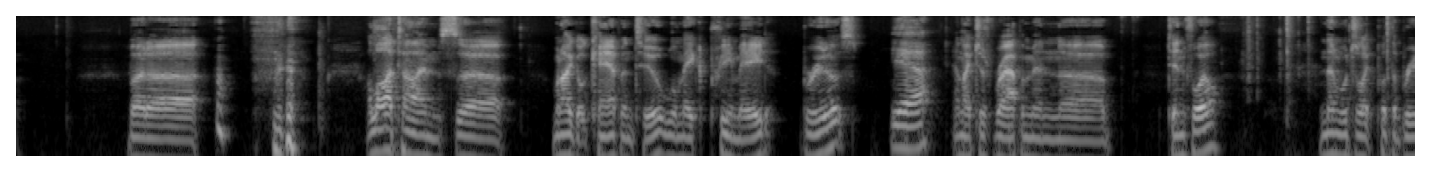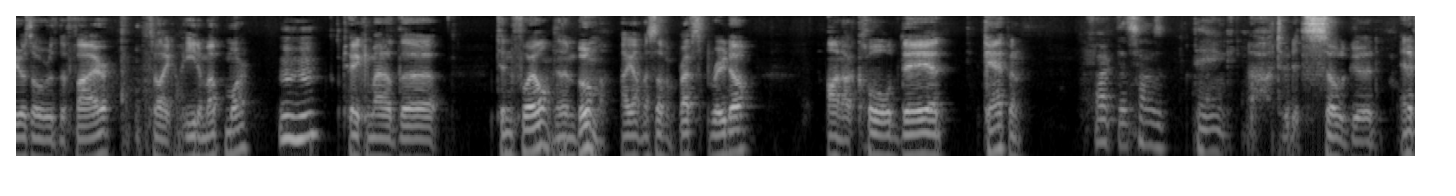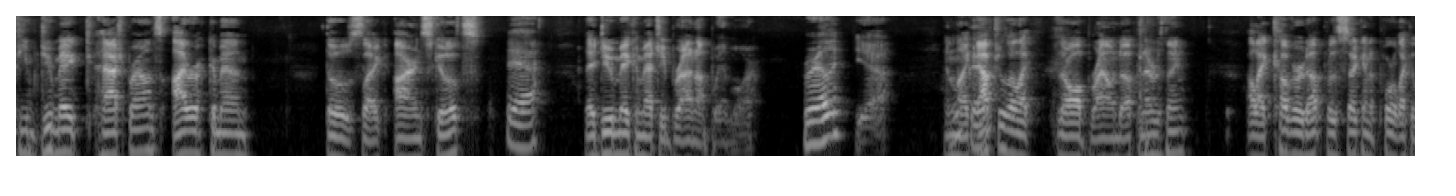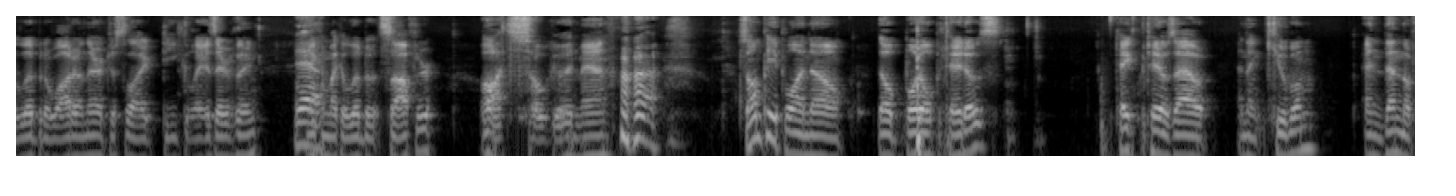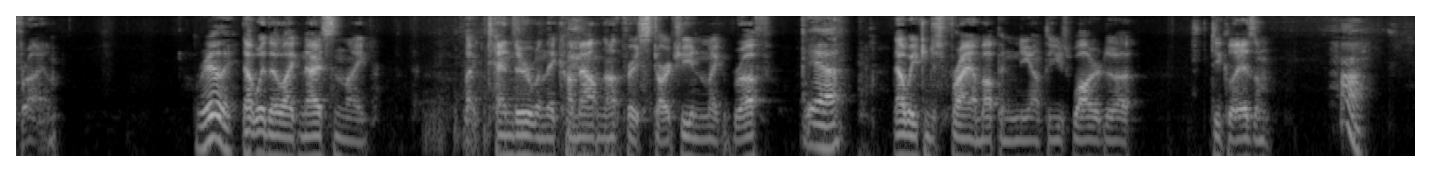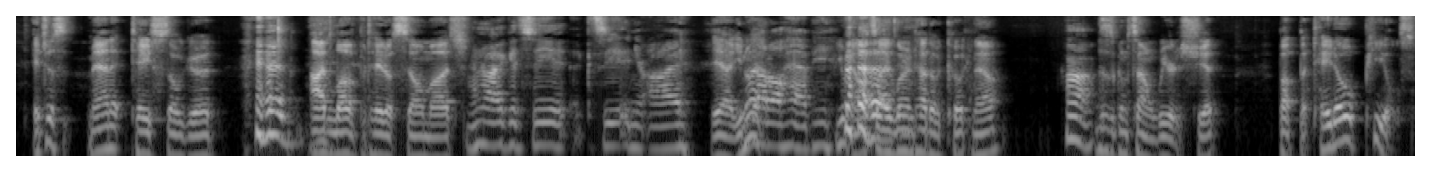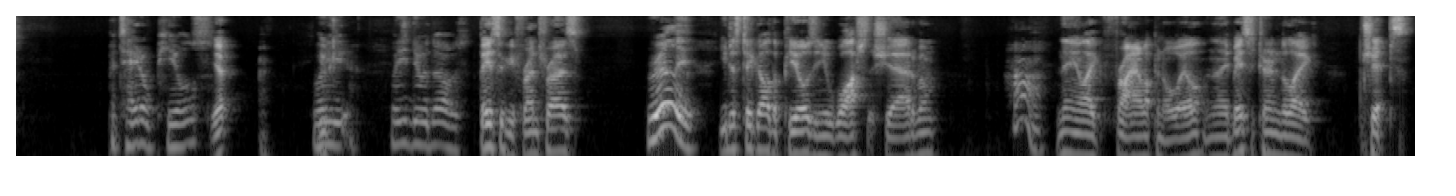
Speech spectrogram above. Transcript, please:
but uh, a lot of times uh, when I go camping too, we'll make pre-made burritos. Yeah. and like just wrap them in uh, tinfoil, and then we'll just like put the burritos over the fire to like heat them up more. Mm-hmm. Take them out of the tinfoil, and then boom, I got myself a breakfast burrito on a cold day at camping. Fuck, that sounds dank. Oh, dude, it's so good. And if you do make hash browns, I recommend those like iron skillets. Yeah. They do make them actually brown up way more. Really? Yeah. And like Okay. after they're like they're all browned up and everything, I like cover it up for a second and pour like a little bit of water in there just to like deglaze everything. Yeah. Make them like a little bit softer. Oh, it's so good, man. Some people I know, they'll boil potatoes, take the potatoes out, and then cube them, and then they'll fry them. really? That way they're like nice and like like tender when they come out, not very starchy and like rough. Yeah. That way you can just fry them up and you don't have to use water to uh, deglaze them. Huh. It just, man, it tastes so good. I I love potatoes so much. know. I could see it. I could see it in your eye. Yeah, you know got all happy. You know else I learned how to cook now? Huh? This is gonna sound weird as shit, but potato peels. Potato peels. Yep, What You- do you What do you do with those? basically French fries. Really? You just take all the peels and you wash the shit out of them, Huh? and then you like fry them up in oil, and then they basically turn into like chips.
